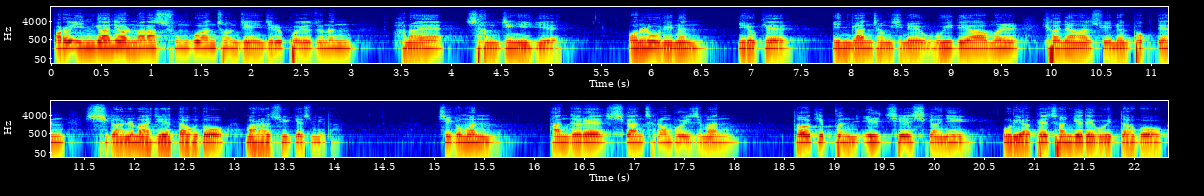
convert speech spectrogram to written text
바로 인간이 얼마나 숭고한 존재인지를 보여주는 하나의 상징이기에 오늘 우리는 이렇게 인간 정신의 위대함을 현양할 수 있는 복된 시간을 맞이했다고도 말할 수 있겠습니다. 지금은 단절의 시간처럼 보이지만 더 깊은 일치의 시간이 우리 앞에 전개되고 있다고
